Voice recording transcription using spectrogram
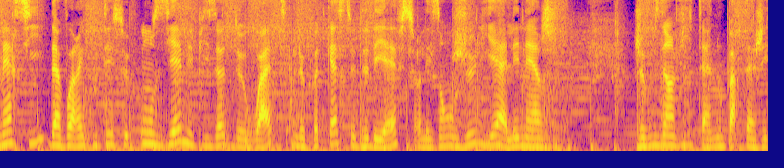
Merci d'avoir écouté ce onzième épisode de Watt, le podcast d'EDF sur les enjeux liés à l'énergie. Je vous invite à nous partager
